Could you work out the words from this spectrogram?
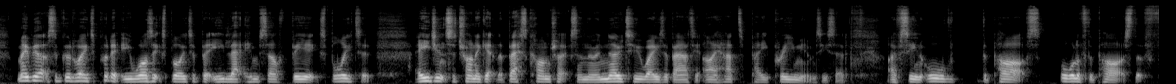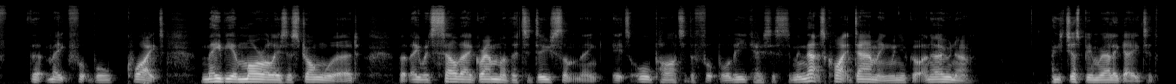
maybe that's a good way to put it. He was exploited, but he let himself be exploited. Agents are trying to get the best contracts, and there are no two ways about it. I had to pay premiums, he said. I've seen all the parts, all of the parts that that make football quite maybe immoral is a strong word, but they would sell their grandmother to do something. It's all part of the football ecosystem. And that's quite damning when you've got an owner who's just been relegated,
